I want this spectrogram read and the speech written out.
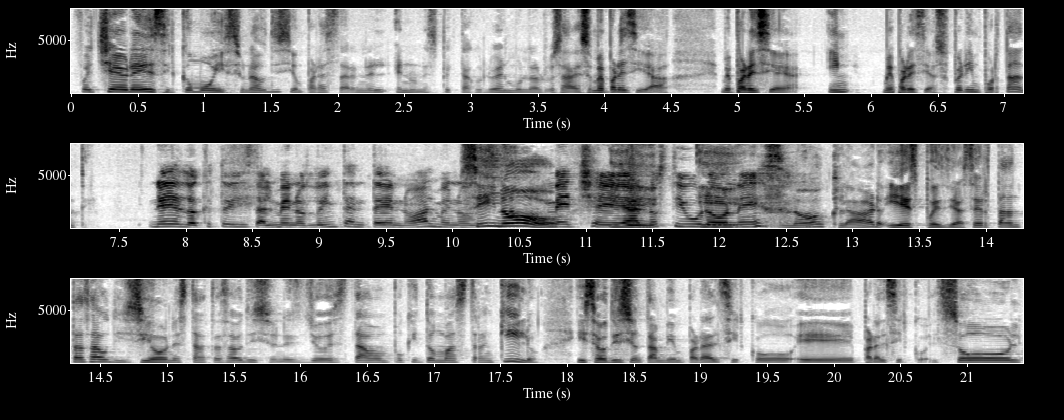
fue chévere decir como hice una audición para estar en, el, en un espectáculo del mundo. O sea, eso me parecía, me parecía, me parecía súper importante. No, es lo que tú dijiste, al menos lo intenté, ¿no? Al menos sí, no. me eché a los tiburones. no, claro. Y después de hacer tantas audiciones, tantas audiciones, yo estaba un poquito más tranquilo. Hice audición también para el circo, eh, para el Circo del Sol.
